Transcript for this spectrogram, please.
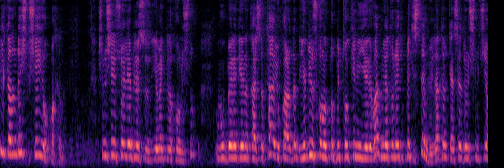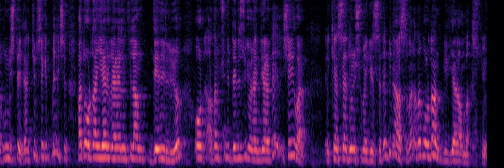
İlk adımda hiçbir şey yok bakın. Şimdi şey söyleyebilirsiniz, yemekte de konuştuk. Bu belediyenin karşısında ta yukarıda 700 konutluk bir TOKİ'nin yeri var. Millet oraya gitmek istemiyor. Zaten kentsel dönüşüm için yapılmış değil. Yani kimse gitmediği için hadi oradan yer verelim falan deniliyor. Orada adam çünkü denizi gören yerde şey var. E, kentsel dönüşüme girse de binası var. Adam oradan bir yer almak istiyor.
